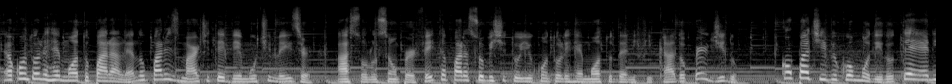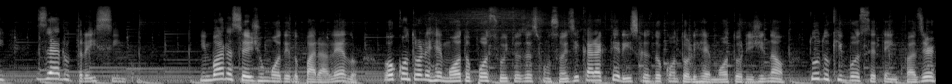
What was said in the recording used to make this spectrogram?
é o controle remoto paralelo para Smart TV Multilaser, a solução perfeita para substituir o controle remoto danificado ou perdido, compatível com o modelo TL035. Embora seja um modelo paralelo, o controle remoto possui todas as funções e características do controle remoto original. Tudo o que você tem que fazer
